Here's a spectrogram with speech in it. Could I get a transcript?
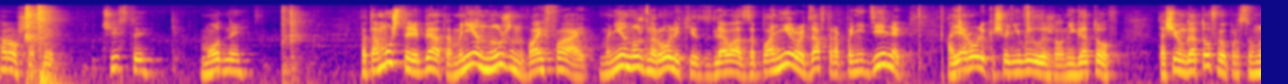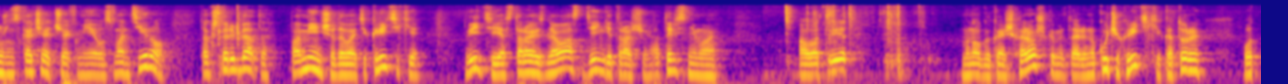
Хороший отель. Чистый, модный. Потому что, ребята, мне нужен Wi-Fi. Мне нужно ролики для вас запланировать. Завтра понедельник, а я ролик еще не выложил, не готов. Точнее, он готов, его просто нужно скачать. Человек мне его смонтировал. Так что, ребята, поменьше давайте критики. Видите, я стараюсь для вас, деньги трачу, отель снимаю. А в ответ много, конечно, хороших комментариев, но куча критики, которые вот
